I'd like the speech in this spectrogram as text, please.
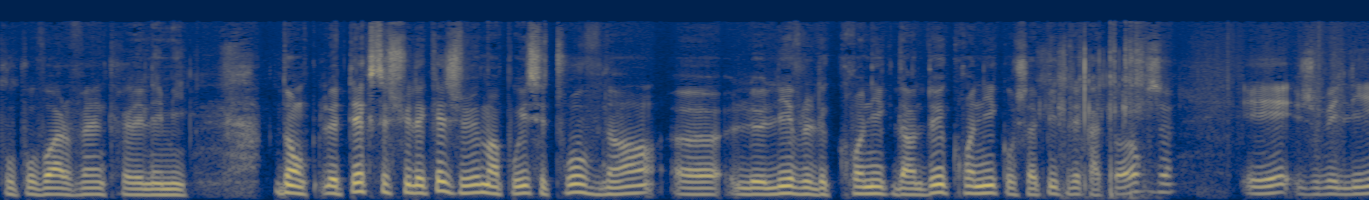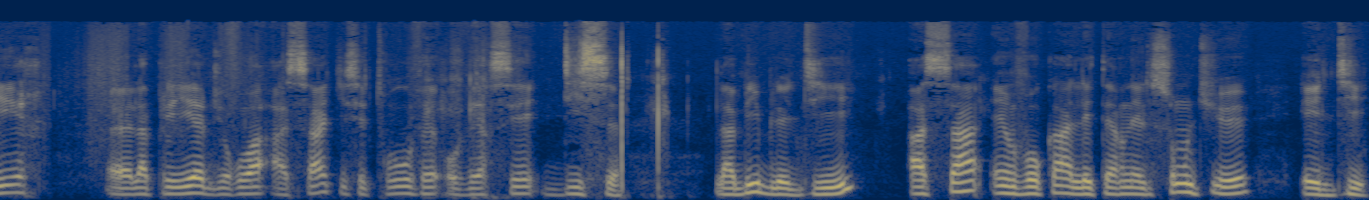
pour pouvoir vaincre l'ennemi. Donc, le texte sur lequel je veux m'appuyer se trouve dans euh, le livre de Chroniques, dans deux Chroniques au chapitre 14. Et je vais lire euh, la prière du roi Asa qui se trouve au verset 10. La Bible dit, Asa invoqua l'Éternel son Dieu et dit,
